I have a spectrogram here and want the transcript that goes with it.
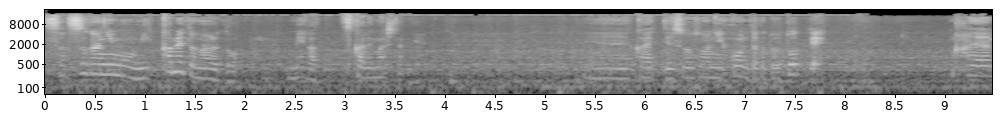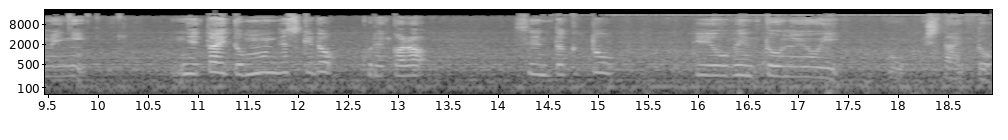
さすがにもう3日目となると目が疲れましたね、えー、帰って早々にコンタクトを取って早めに寝たいと思うんですけどこれから洗濯と栄養弁当の用意をしたいと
